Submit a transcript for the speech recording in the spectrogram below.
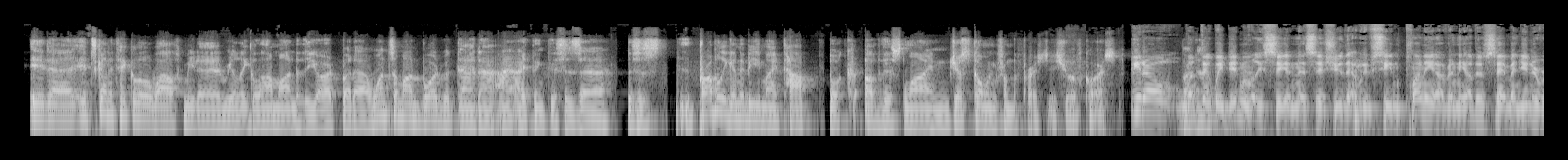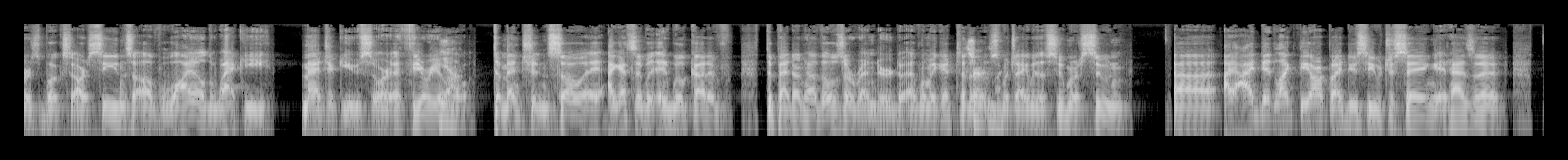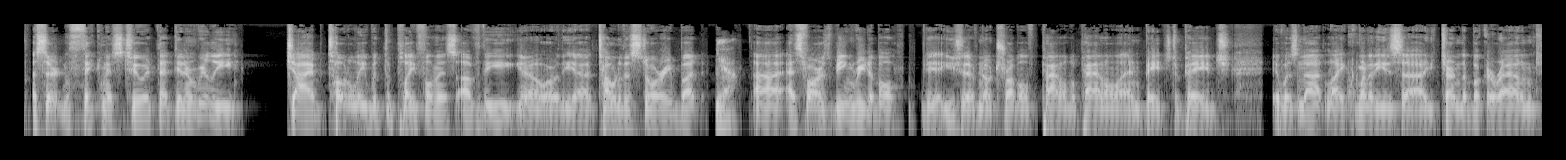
it uh, it's going to take a little while for me to really glom onto the art. But uh, once I'm on board with that, uh, I, I think this is uh this is probably going to be my top book of this line, just going from the first issue, of course. You know, But, one thing uh, we didn't really see in this issue that we've seen plenty of in the other Sandman Universe books are scenes of wild, wacky magic use or ethereal Yeah. Dimensions. So I guess it, it will kind of depend on how those are rendered uh, when we get to those, Certainly. which I would assume are soon. Uh, I, I did like the art, but I do see what you're saying. It has a, a certain thickness to it that didn't really jibe totally with the playfulness of the, you know, or the uh, tone of the story, but Yeah. uh, as far as being readable, you should have no trouble panel to panel and page to page. It was not like one of these uh, you turn the book around,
